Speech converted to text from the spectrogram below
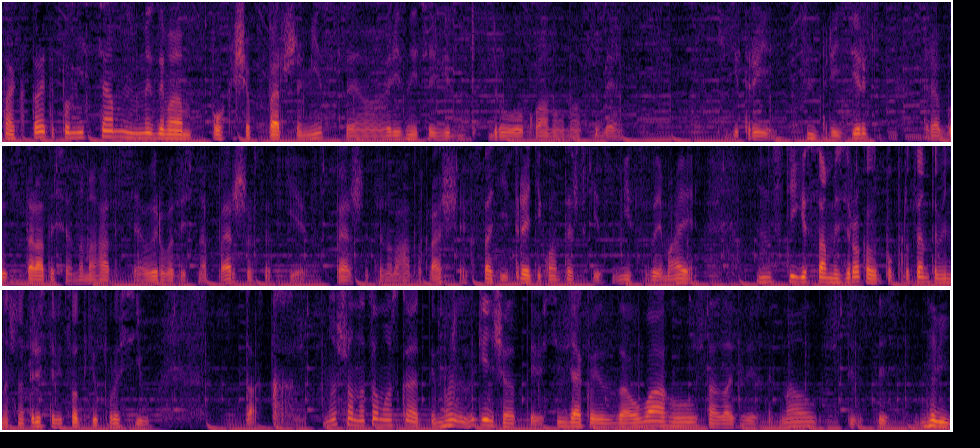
Так, давайте по місцям. Ми займаємо поки що перше місце. Різниця від другого клану у нас іде тільки три, три зірки. Треба буде старатися, намагатися вирватися на перше, все-таки перше це набагато краще. Кстати, і третій клан теж таке місце займає. Ну, стільки саме зірок, але по процентам він аж на 300% просів. Так. Ну що, на цьому можна сказати, можна закінчувати. Всім дякую за увагу. Ставте лайк на канал, підписуйтесь на мій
